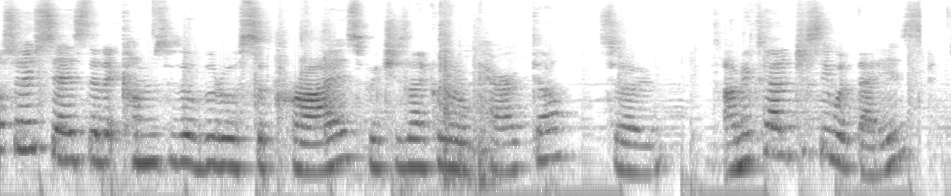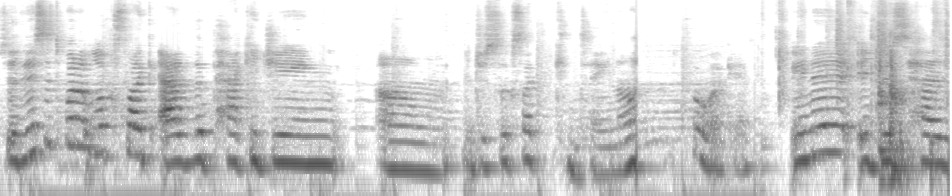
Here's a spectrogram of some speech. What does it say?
Also says that it comes with a little surprise, which is like a little character. So I'm excited to see what that is. So this is what it looks like out of the packaging. Um, it just looks like a container. Oh, okay. In it, it just has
